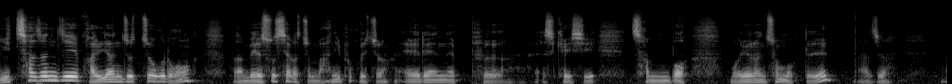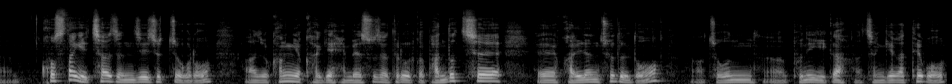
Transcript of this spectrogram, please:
2차 전지 관련주 쪽으로 어, 매수세가 좀 많이 붙고 있죠. LNF, SKC, 첨보 뭐 이런 종목들 아주 어, 코스닥 2차 전지주 쪽으로 아주 강력하게 매수세 들어올 거 반도체 관련 주들도 어, 좋은 어, 분위기가 전개가 되고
